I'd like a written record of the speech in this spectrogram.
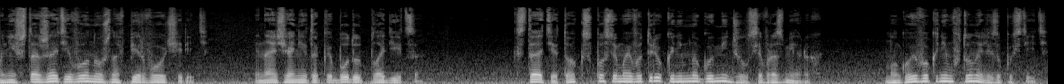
Уничтожать его нужно в первую очередь, иначе они так и будут плодиться. Кстати, Токс после моего трюка немного уменьшился в размерах. Могу его к ним в туннеле запустить.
